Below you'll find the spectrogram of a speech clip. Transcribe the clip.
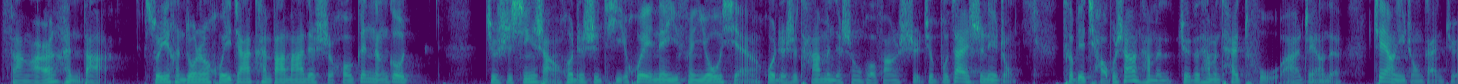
反而很大，所以很多人回家看爸妈的时候更能够。就是欣赏或者是体会那一份悠闲，或者是他们的生活方式，就不再是那种特别瞧不上他们，觉得他们太土啊这样的这样一种感觉。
